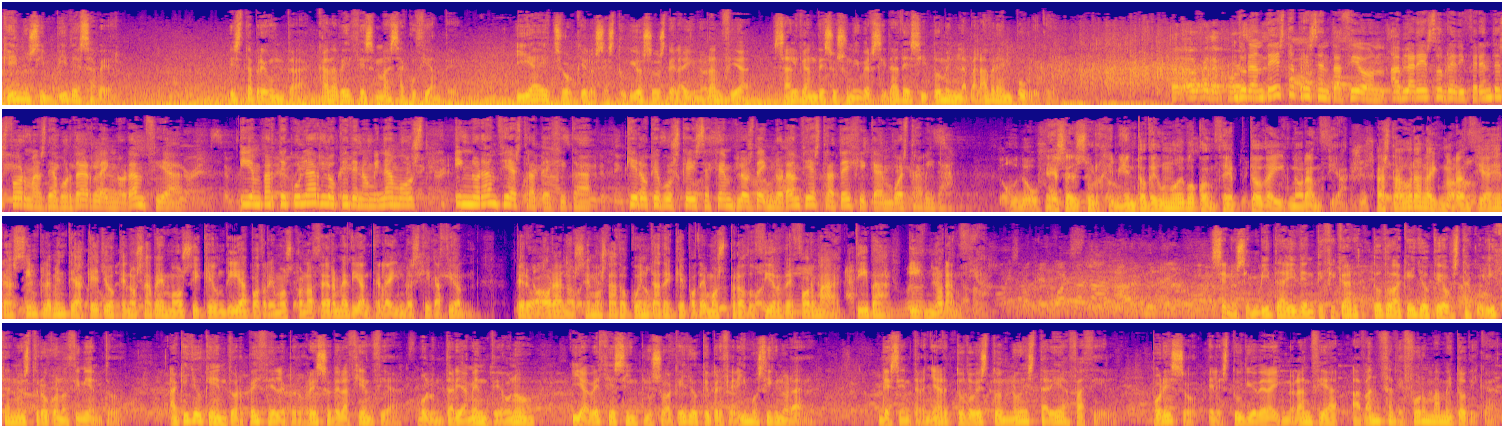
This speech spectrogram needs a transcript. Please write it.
¿Qué nos impide saber? Esta pregunta cada vez es más acuciante y ha hecho que los estudiosos de la ignorancia salgan de sus universidades y tomen la palabra en público. Durante esta presentación hablaré sobre diferentes formas de abordar la ignorancia y en particular lo que denominamos ignorancia estratégica. Quiero que busquéis ejemplos de ignorancia estratégica en vuestra vida. Es el surgimiento de un nuevo concepto de ignorancia. Hasta ahora la ignorancia era simplemente aquello que no sabemos y que un día podremos conocer mediante la investigación. Pero ahora nos hemos dado cuenta de que podemos producir de forma activa ignorancia. Se nos invita a identificar todo aquello que obstaculiza nuestro conocimiento, aquello que entorpece el progreso de la ciencia, voluntariamente o no, y a veces incluso aquello que preferimos ignorar. Desentrañar todo esto no es tarea fácil. Por eso, el estudio de la ignorancia avanza de forma metódica.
